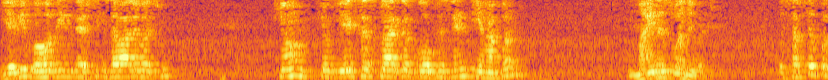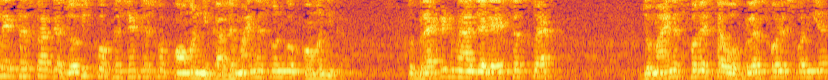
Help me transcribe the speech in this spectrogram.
ये भी बहुत ही इंटरेस्टिंग सवाल है बच्चों। क्यों? क्योंकि एक्स स्क्वायर का कोफिशियंट यहाँ पर माइनस वन है बच्चों। तो सबसे पहले एक्स स्क्वायर का जो भी कोफिशियंट है उसको कॉमन निकाले माइनस वन को कॉमन निकाले। तो ब्रैकेट में आ जाएगा एक्स स्क्वायर, जो माइनस फोर एक्स था वो प्लस फोर एक्स बन गया,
